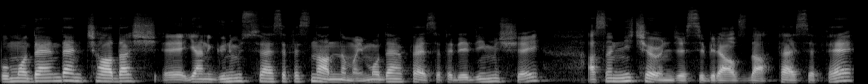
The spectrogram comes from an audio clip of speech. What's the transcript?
Bu modernden çağdaş e, yani günümüz felsefesini anlamayın. Modern felsefe dediğimiz şey aslında Nietzsche öncesi biraz da felsefe.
